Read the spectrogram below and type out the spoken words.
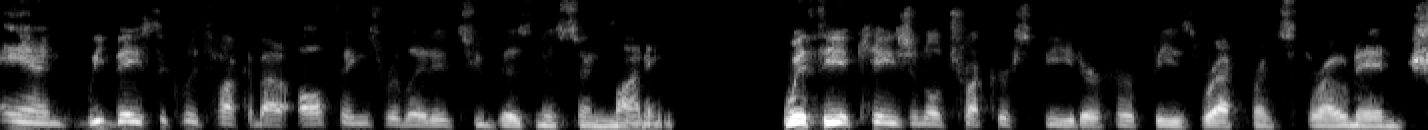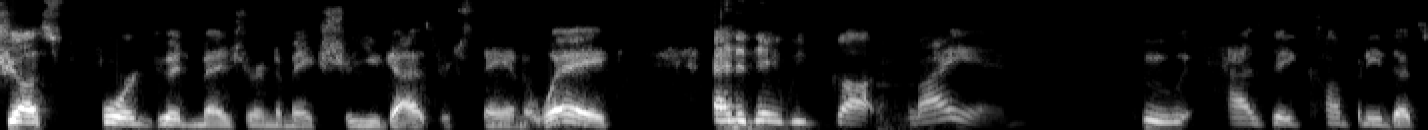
and we basically talk about all things related to business and money with the occasional trucker speed or herpes reference thrown in just for good measure and to make sure you guys are staying awake. And today we've got Ryan, who has a company that's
